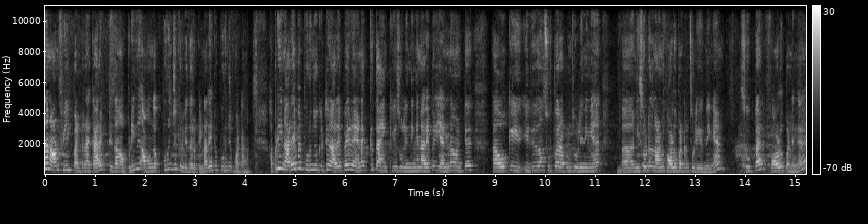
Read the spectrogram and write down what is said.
தான் நான் ஃபீல் பண்ணுறேன் கரெக்டு தான் அப்படின்னு அவங்க புரிஞ்சுக்கிற விதம் இருக்குது நிறைய பேர் புரிஞ்சுக்க மாட்டாங்க. அப்படி நிறைய பேர் புரிஞ்சுக்கிட்டு நிறைய பேர் எனக்கு தேங்க்யூ சொல்லியிருந்தீங்க. நிறைய பேர் என்ன வந்துட்டு ஓகே இதுதான் சூப்பர் அப்படின்னு சொல்லியிருந்தீங்க. நீ சொல்கிறது நானும் ஃபாலோ பண்ணுறேன்னு சொல்லியிருந்தீங்க. சூப்பர் ஃபாலோ பண்ணுங்கள்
